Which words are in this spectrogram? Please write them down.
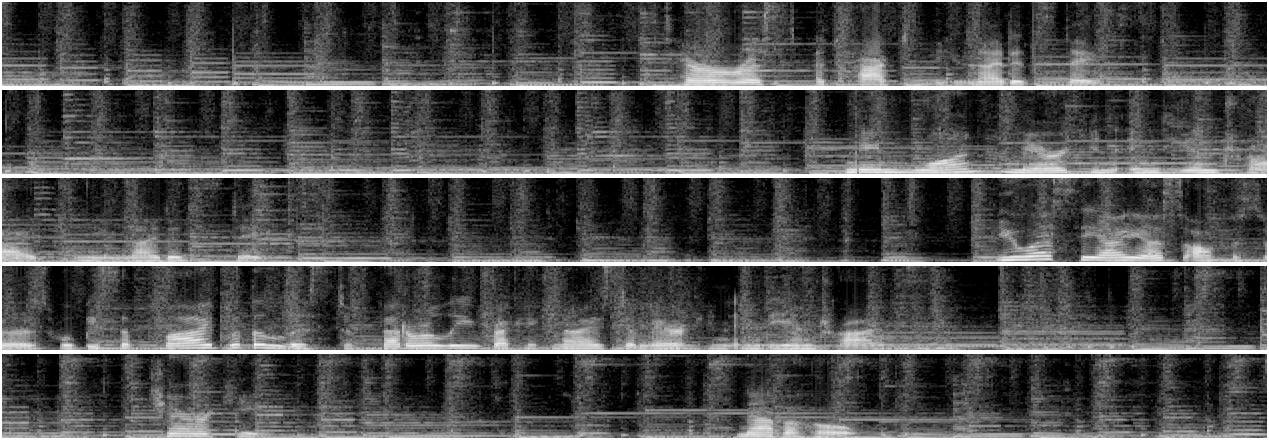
Terrorists attacked the United States. Name one American Indian tribe in the United States. USCIS officers will be supplied with a list of federally recognized American Indian tribes. Cherokee. Navajo.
